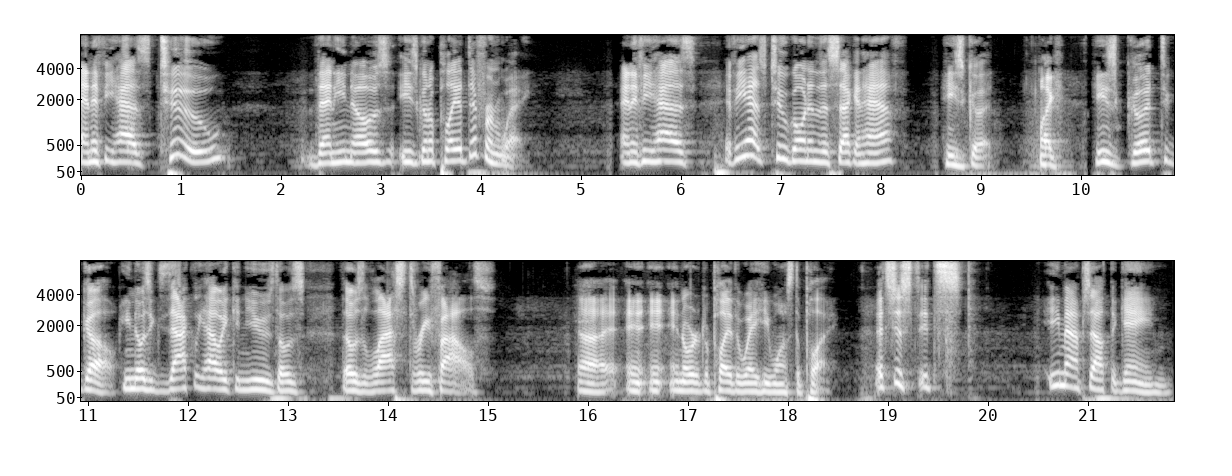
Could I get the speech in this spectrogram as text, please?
and if he has two, then he knows he's going to play a different way. And if he has if he has two going into the second half, he's good. Like he's good to go. He knows exactly how he can use those those last three fouls uh, in, in order to play the way he wants to play. It's just it's he maps out the game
